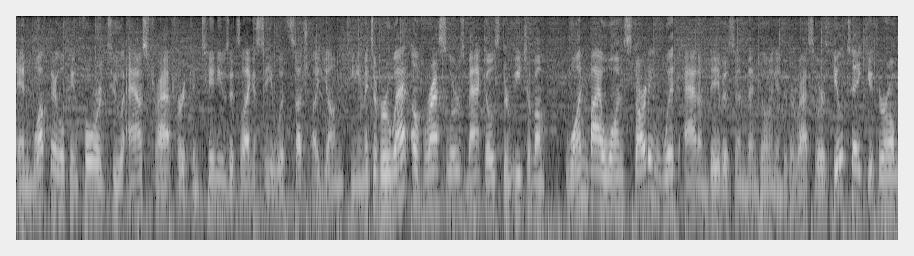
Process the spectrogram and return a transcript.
and what they're looking forward to as Stratford continues its legacy with such a young team. It's a roulette of wrestlers. Matt goes through each of them one by one, starting with Adam Davison, then going into the wrestlers. He'll take you through them.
